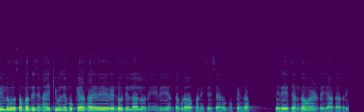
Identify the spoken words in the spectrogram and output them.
వీళ్ళు సంబంధించిన క్యూజ్ ముఖ్యంగా ఇది రెండు జిల్లాల్లోనే ఇది అంతా కూడా పని చేశారు ముఖ్యంగా ఇది జనగాం అండ్ యాదాద్రి.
